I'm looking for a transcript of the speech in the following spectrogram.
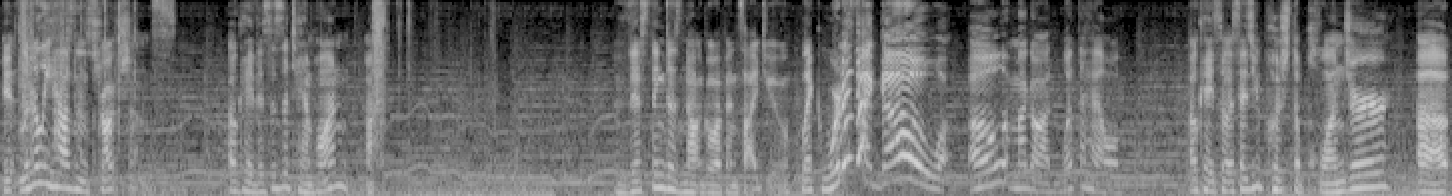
it literally has instructions. Okay, this is a tampon. Uh, this thing does not go up inside you. Like, where does that go? Oh my god, what the hell? Okay, so it says you push the plunger up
